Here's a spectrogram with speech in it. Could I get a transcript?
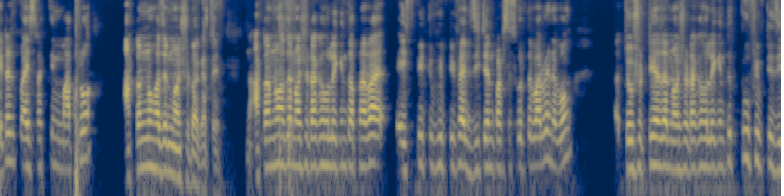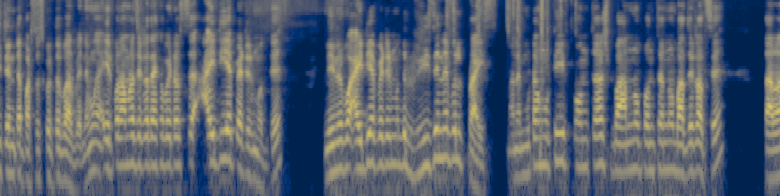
এটার প্রাইস রাখছি মাত্র আটান্ন হাজার নয়শো টাকাতে। আটান্ন হাজার নয়শো টাকা হলে কিন্তু আপনারা HP two fifty five G ten purchase করতে পারবেন এবং চৌষট্টি হাজার নয়শো টাকা হলে কিন্তু টু ফিফটি জি টেনটা পার্চেস করতে পারবেন। এবং এরপর আমরা যেটা দেখাবো এটা হচ্ছে আইডিয়া প্যাটের মধ্যে। লিনোভো আইডিয়া প্যাটের মধ্যে রিজনেবল প্রাইস মানে মোটামুটি পঞ্চাশ, বান্ন, পঞ্চান্ন বাজেট আছে। তারা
